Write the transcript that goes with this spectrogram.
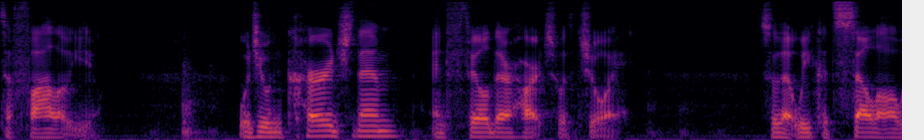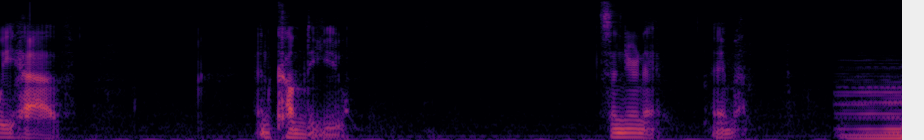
to follow you? Would you encourage them and fill their hearts with joy so that we could sell all we have and come to you. It's in your name. Amen.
